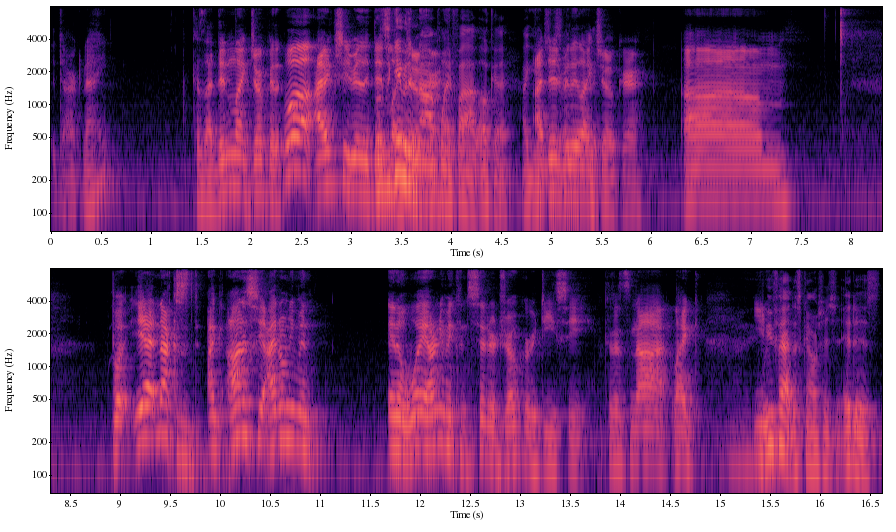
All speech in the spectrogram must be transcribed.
The Dark Knight. Because I didn't like Joker. Well, I actually really did. Let's like give it a nine point five. Okay, get I did really saying. like Joker. Um, but yeah, no, because I, honestly, I don't even, in a way, I don't even consider Joker a DC because it's not like. You, We've had this conversation. It is,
